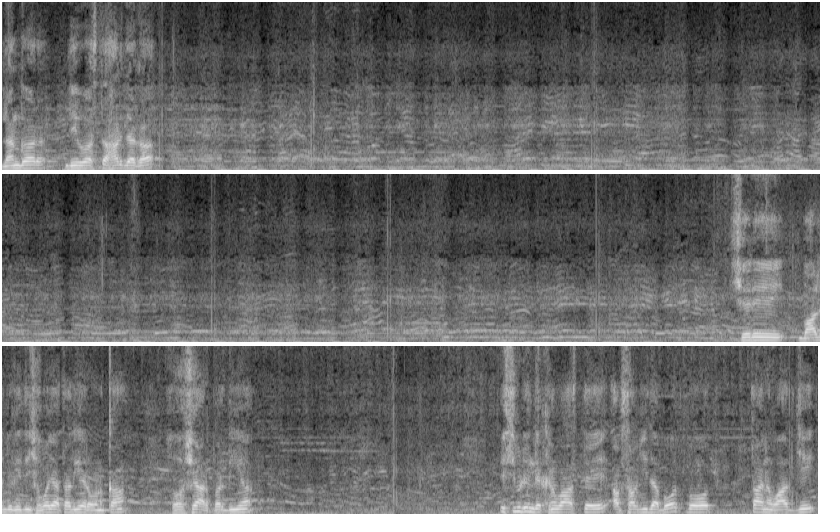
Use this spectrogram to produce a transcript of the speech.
ਲੰਗਰ ਦੀ ਵਿਵਸਥਾ ਹਰ ਜਗ੍ਹਾ ਸ਼੍ਰੀ ਵਾਲਮੀਕੀ ਦੀ ਸ਼ੋਭਾ ਯਾਤਰਾ ਦੀਆਂ ਰੌਣਕਾਂ ਹੁਸ਼ਿਆਰਪੁਰ ਦੀਆਂ। ਇਸ ਵੀਡੀਓ ਨੂੰ ਦੇਖਣ ਵਾਸਤੇ ਆਪ ਸਭ ਜੀ ਦਾ ਬਹੁਤ ਬਹੁਤ ਧੰਨਵਾਦ ਜੀ।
